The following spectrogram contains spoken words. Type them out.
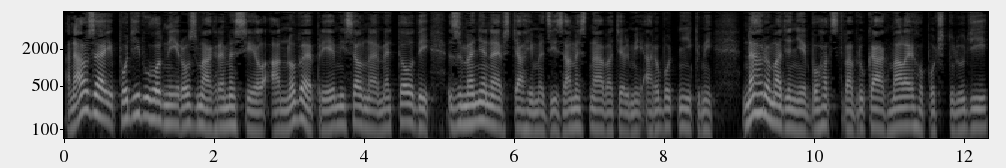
A naozaj podivuhodný rozmach remesiel a nové priemyselné metódy, zmenené vzťahy medzi zamestnávateľmi a robotníkmi, nahromadenie bohatstva v rukách malého počtu ľudí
